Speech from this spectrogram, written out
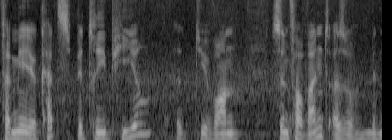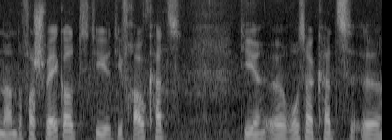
Familie Katz betrieb hier, die waren, sind verwandt, also miteinander verschwägert. Die, die Frau Katz, die äh, Rosa Katz, äh,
